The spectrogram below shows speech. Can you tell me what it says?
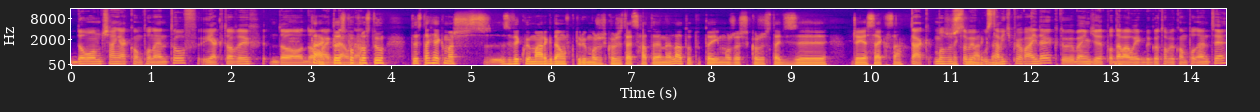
dołączania komponentów reaktowych do, do Tak, to jest po prostu, to jest tak jak masz zwykły Markdown, w którym możesz korzystać z HTML-a, to tutaj możesz korzystać z JSX-a. Tak, możesz Taki sobie markdown. ustawić provider, który będzie podawał jakby gotowe komponenty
